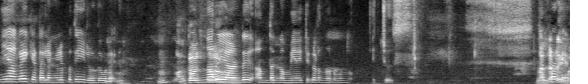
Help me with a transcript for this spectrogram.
നീ ഞാൻ കഴിക്കട്ടെ അല്ലെങ്കിൽ ഇപ്പൊ തീരും ഇതിവിടെ ഇവിടെ ഒന്നറിയാണ്ട് അന്തം കമ്മിയായിട്ട് കിടന്നുറങ്ങുന്നു. ഇച്ചൂസ് നല്ല ടൈം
